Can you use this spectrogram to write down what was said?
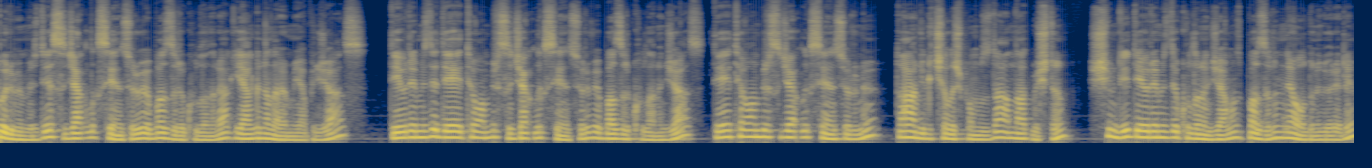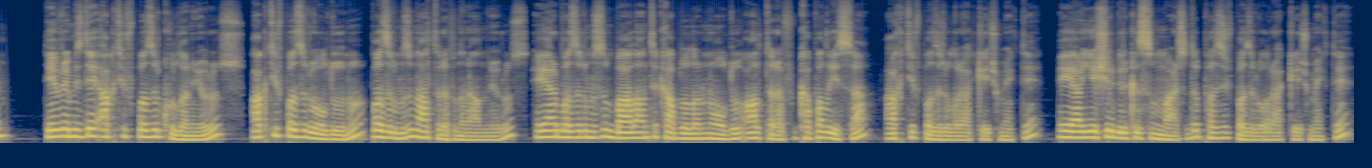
bölümümüzde sıcaklık sensörü ve buzzer'ı kullanarak yangın alarmı yapacağız. Devremizde DHT11 sıcaklık sensörü ve buzzer kullanacağız. DHT11 sıcaklık sensörünü daha önceki çalışmamızda anlatmıştım. Şimdi devremizde kullanacağımız buzzer'ın ne olduğunu görelim. Devremizde aktif buzzer kullanıyoruz. Aktif buzzer olduğunu buzzer'ımızın alt tarafından anlıyoruz. Eğer buzzer'ımızın bağlantı kablolarının olduğu alt tarafı kapalıysa aktif buzzer olarak geçmekte. Eğer yeşil bir kısım varsa da pasif buzzer olarak geçmekte.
